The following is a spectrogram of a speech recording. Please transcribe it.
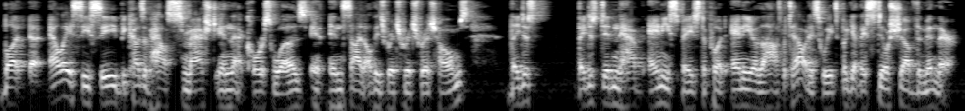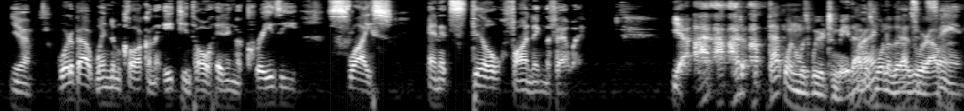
but uh, LACC, because of how smashed in that course was in, inside all these rich, rich, rich homes, they just they just didn't have any space to put any of the hospitality suites, but yet they still shoved them in there. Yeah. What about Wyndham Clark on the 18th hole hitting a crazy slice and it's still finding the fairway? Yeah, I, I, I, that one was weird to me. That was one of those That's where I,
